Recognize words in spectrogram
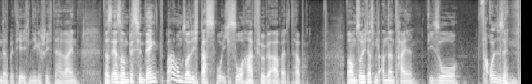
interpretiere ich in die Geschichte herein, dass er so ein bisschen denkt, warum soll ich das, wo ich so hart für gearbeitet habe, Warum soll ich das mit anderen teilen, die so faul sind,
